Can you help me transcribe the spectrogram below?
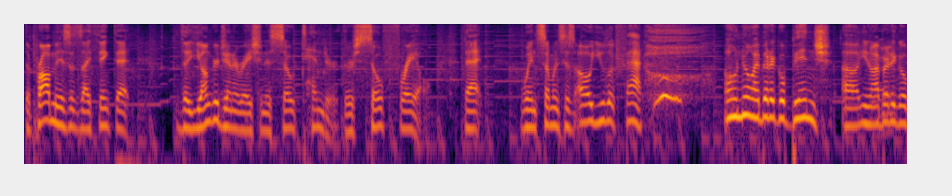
The problem is, is I think that the younger generation is so tender. They're so frail that when someone says, "Oh, you look fat," oh no, I better go binge. Uh, you know, I better go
